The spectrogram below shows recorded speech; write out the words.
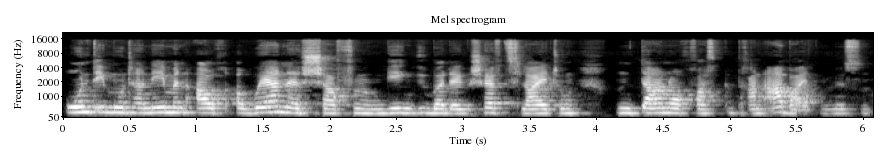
und im Unternehmen auch Awareness schaffen gegenüber der Geschäftsleitung und da noch was dran arbeiten müssen.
